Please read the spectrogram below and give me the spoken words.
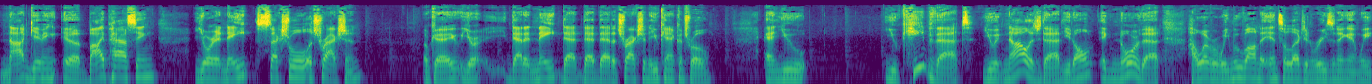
not giving, uh, bypassing your innate sexual attraction, okay? Your that innate that that that attraction that you can't control. And you you keep that you acknowledge that you don't ignore that. However we move on to intellect and reasoning and we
